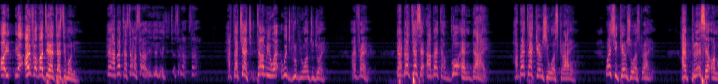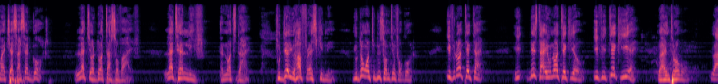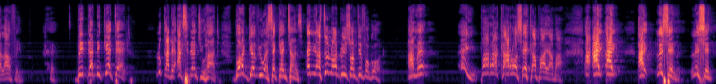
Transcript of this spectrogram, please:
Oh, I forgot her testimony. Hey, I better stand up. After church, tell me what, which group you want to join. My friend, the doctor said, I better go and die. I better came, she was crying. When she came, she was crying. I placed her on my chest. I said, God, let your daughter survive. Let her live and not die. Today you have fresh kidney. You don't want to do something for God. If you don't take time, this time you will not take here. If you take here, you are in trouble. You are laughing. Be dedicated. Look at the accident you had. God gave you a second chance, and you are still not doing something for God. Amen. Hey, sekapayaba. I, I, I, I, listen, listen.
